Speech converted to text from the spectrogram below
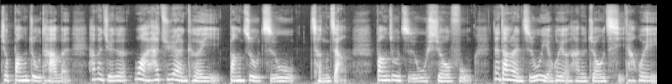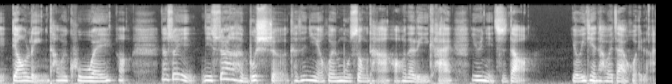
就帮助他们，他们觉得哇，他居然可以帮助植物。成长，帮助植物修复。那当然，植物也会有它的周期，它会凋零，它会枯萎啊。那所以，你虽然很不舍，可是你也会目送它好好的离开，因为你知道有一天它会再回来。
